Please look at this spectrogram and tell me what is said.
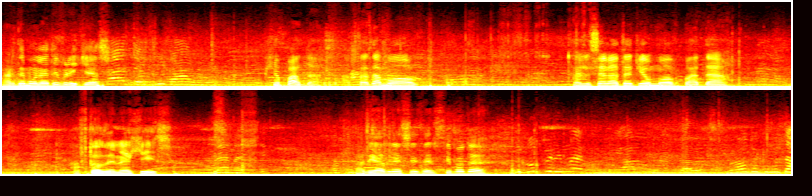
Άρτε μου λέει τι βρήκες; Πάτε εκεί πάνω. Ποιο πάντα; Αυτά τα μοβ. Θέλεις ένα τέτοιο μοβ πάντα; Αυτό δεν έχεις; Ναι, ναι. Αριάδνη εσύ θέλεις τίποτα; Εγώ περιμένω. Πρώτα και μετά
